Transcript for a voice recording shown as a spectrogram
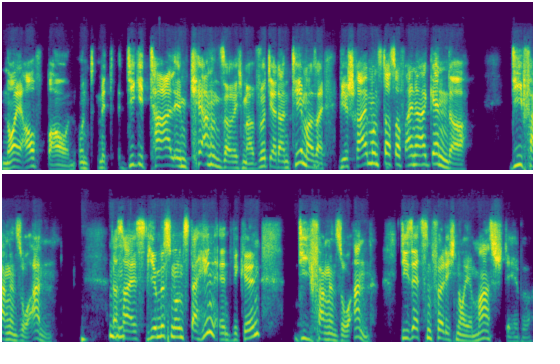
neu aufbauen und mit digital im Kern, sage ich mal, wird ja dann Thema sein. Wir schreiben uns das auf eine Agenda die fangen so an. Das mhm. heißt, wir müssen uns dahin entwickeln, die fangen so an. Die setzen völlig neue Maßstäbe.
